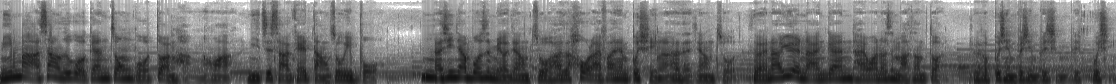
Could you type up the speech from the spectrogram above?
你马上如果跟中国断航的话，你至少可以挡住一波。那新加坡是没有这样做，他是后来发现不行了，他才这样做的。对，那越南跟台湾都是马上断，就说不行不行不行不不行。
